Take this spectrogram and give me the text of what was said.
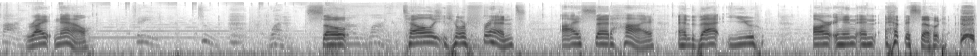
Five, right now. three, two, one. So one. tell your friend I said hi and that you are in an episode.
